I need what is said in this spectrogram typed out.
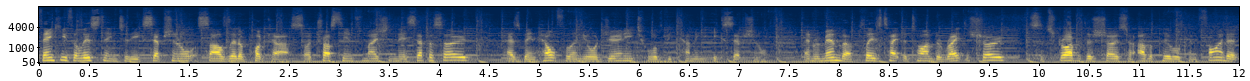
Thank you for listening to the Exceptional Sales Leader Podcast. I trust the information in this episode has been helpful in your journey towards becoming exceptional. And remember, please take the time to rate the show, subscribe to the show so other people can find it.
